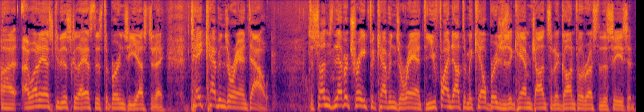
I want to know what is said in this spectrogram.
Uh, I want to ask you this because I asked this to Bernsey yesterday. Take Kevin Durant out. The Suns never trade for Kevin Durant, and you find out that Mikal Bridges and Cam Johnson are gone for the rest of the season.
